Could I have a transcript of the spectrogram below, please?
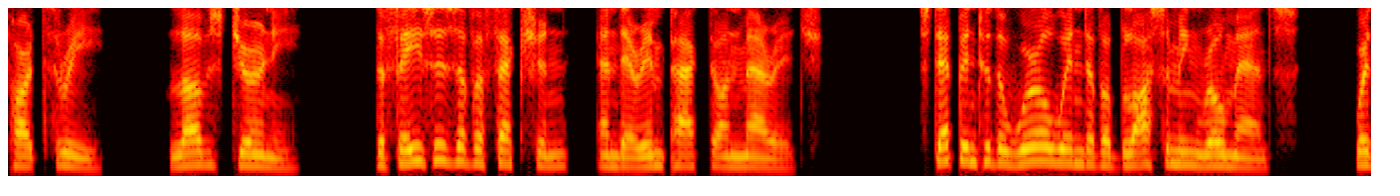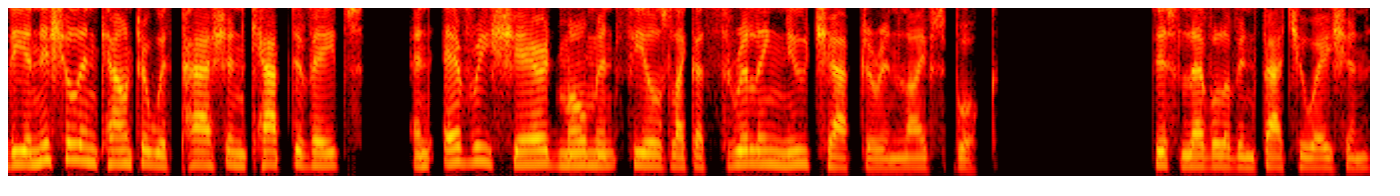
Part 3 Love's Journey The Phases of Affection and Their Impact on Marriage. Step into the whirlwind of a blossoming romance, where the initial encounter with passion captivates and every shared moment feels like a thrilling new chapter in life's book. This level of infatuation,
